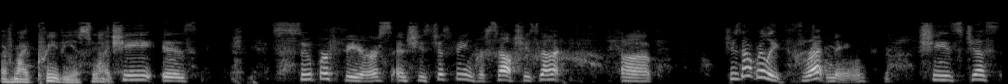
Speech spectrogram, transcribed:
of my previous life. She is super fierce, and she's just being herself. She's not, uh, she's not really threatening. She's just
